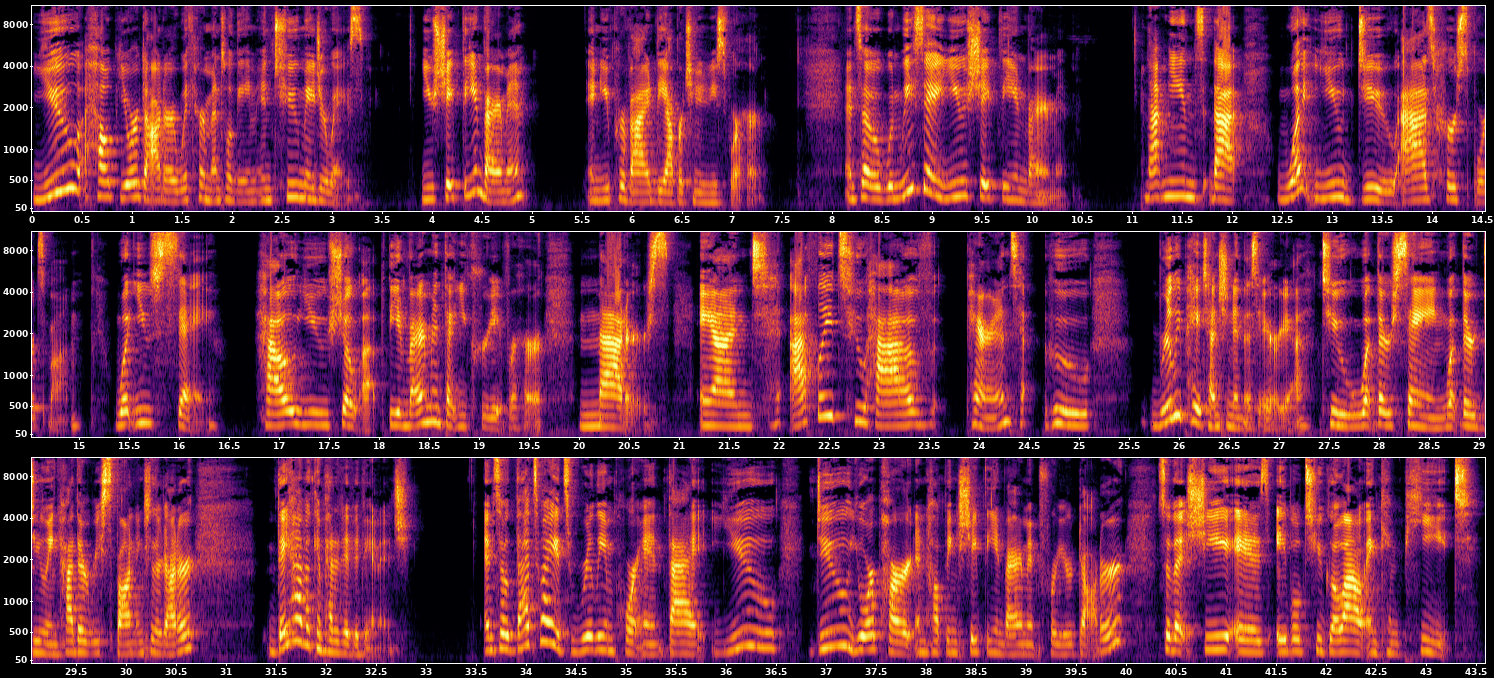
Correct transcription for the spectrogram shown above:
You help your daughter with her mental game in two major ways. You shape the environment and you provide the opportunities for her. And so when we say you shape the environment, that means that what you do as her sports mom, what you say, how you show up, the environment that you create for her matters. And athletes who have parents who really pay attention in this area to what they're saying, what they're doing, how they're responding to their daughter, they have a competitive advantage. And so that's why it's really important that you do your part in helping shape the environment for your daughter so that she is able to go out and compete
